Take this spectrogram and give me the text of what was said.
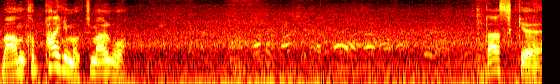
마음 급하게 먹지 말고. 다섯 개.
